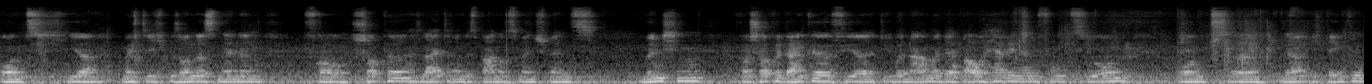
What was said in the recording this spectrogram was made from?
Und hier möchte ich besonders nennen Frau Schoppe, Leiterin des Bahnhofsmanagements München. Frau Schoppe, danke für die Übernahme der Bauherrinnenfunktion. Und äh, ja, ich denke,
